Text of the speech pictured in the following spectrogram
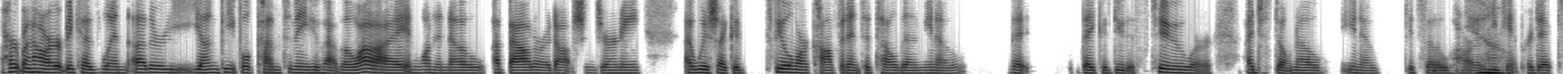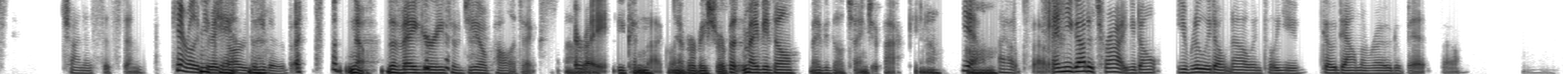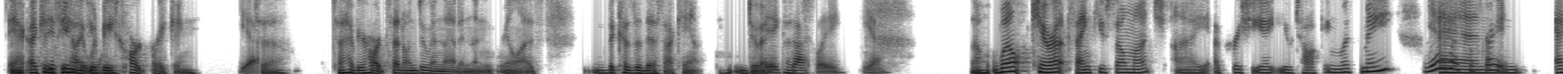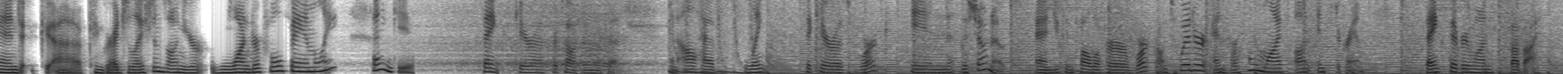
hurt my heart because when other young people come to me who have OI and want to know about our adoption journey, I wish I could feel more confident to tell them, you know, that they could do this too, or I just don't know, you know, it's so hard. Yeah. You can't predict China's system. Can't really predict ours the, either, but no, the vagaries of geopolitics. Um, right. You can exactly. never be sure, but maybe they'll maybe they'll change it back. You know. Yeah, um, I hope so. And you got to try. You don't. You really don't know until you go down the road a bit. So. Yeah, I can if see you, how it would be heartbreaking. Yeah. To to have your heart set on doing that and then realize because of this I can't do it. Exactly. That's, yeah. So, well, Kara, thank you so much. I appreciate you talking with me. Yeah, this was great. And uh, congratulations on your wonderful family. Thank you. Thanks, Kara, for talking with us. And I'll have links to Kara's work in the show notes. And you can follow her work on Twitter and her home life on Instagram. Thanks, everyone. Bye bye.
